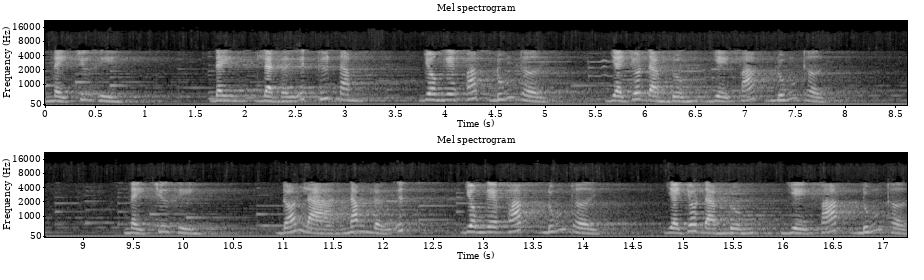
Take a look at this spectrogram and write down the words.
Này chư hiền, đây là lợi ích thứ năm do nghe pháp đúng thời và do đàm luận về pháp đúng thời. Này chư hiền, đó là năm lợi ích do nghe pháp đúng thời và do đàm luận về pháp đúng thời.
